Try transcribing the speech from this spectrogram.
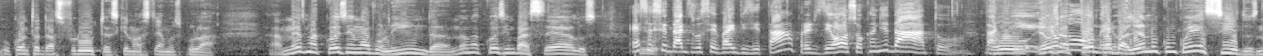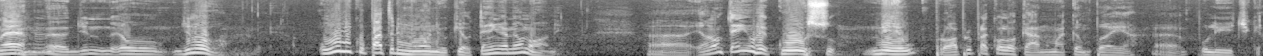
por conta das frutas que nós temos por lá. A mesma coisa em Nova Olinda, a mesma coisa em Barcelos. Essas o... cidades você vai visitar para dizer, ó, oh, sou candidato, tá eu, aqui Eu já estou trabalhando com conhecidos, né? Uhum. É, de, eu, de novo, o único patrimônio que eu tenho é meu nome. Uh, eu não tenho recurso meu próprio para colocar numa campanha uh, política.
